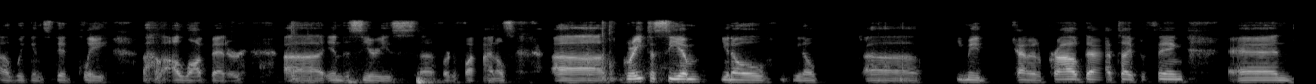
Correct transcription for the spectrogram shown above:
uh, Wiggins did play uh, a lot better uh, in the series uh, for the finals. Uh, great to see him. You know, you know, uh, he made Canada proud, that type of thing. And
